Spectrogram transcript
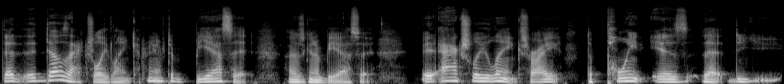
that it does actually link. I don't have to BS it. I was going to BS it. It actually links, right? The point is that the,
